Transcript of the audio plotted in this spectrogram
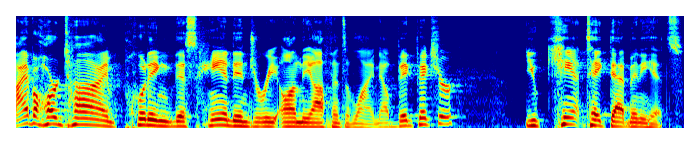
I have a hard time putting this hand injury on the offensive line. Now, big picture, you can't take that many hits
